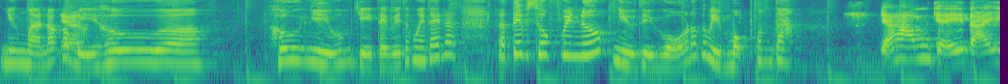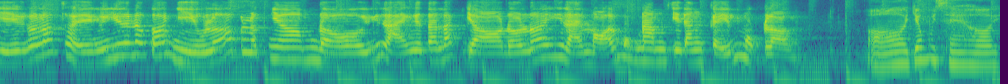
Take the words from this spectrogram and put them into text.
nhưng mà nó có Dạ. bị hư ờ, hư nhiều không chị? Tại vì tôi thấy nó nó tiếp xúc với nước nhiều thì gỗ nó có bị mục không ta? Dạ không chị tại vì cái lớp thuyền ở dưới nó có nhiều lớp lớp nhôm đồ với lại người ta lắp giò đồ đó với lại mỗi một năm chị đăng kiểm một lần. Ờ giống như xe hơi.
